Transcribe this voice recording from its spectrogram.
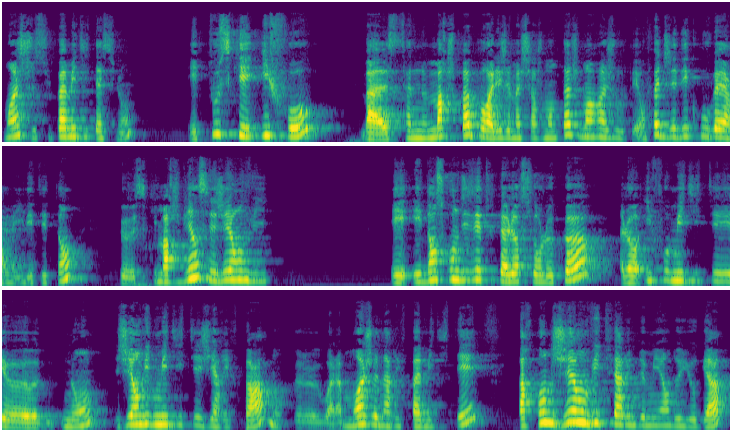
Moi, je suis pas méditation. Et tout ce qui est il faut, bah, ça ne marche pas pour alléger ma charge mentale, je m'en rajoute. Et en fait, j'ai découvert, mais il était temps, que ce qui marche bien, c'est j'ai envie. Et, et dans ce qu'on disait tout à l'heure sur le corps, alors il faut méditer, euh, non. J'ai envie de méditer, j'y arrive pas. Donc euh, voilà, moi je n'arrive pas à méditer. Par contre, j'ai envie de faire une demi-heure de yoga.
